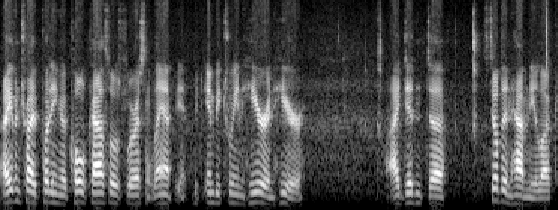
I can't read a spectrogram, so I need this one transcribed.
I even tried putting a cold cathode fluorescent lamp in, in between here and here. I didn't, uh, still didn't have any luck.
